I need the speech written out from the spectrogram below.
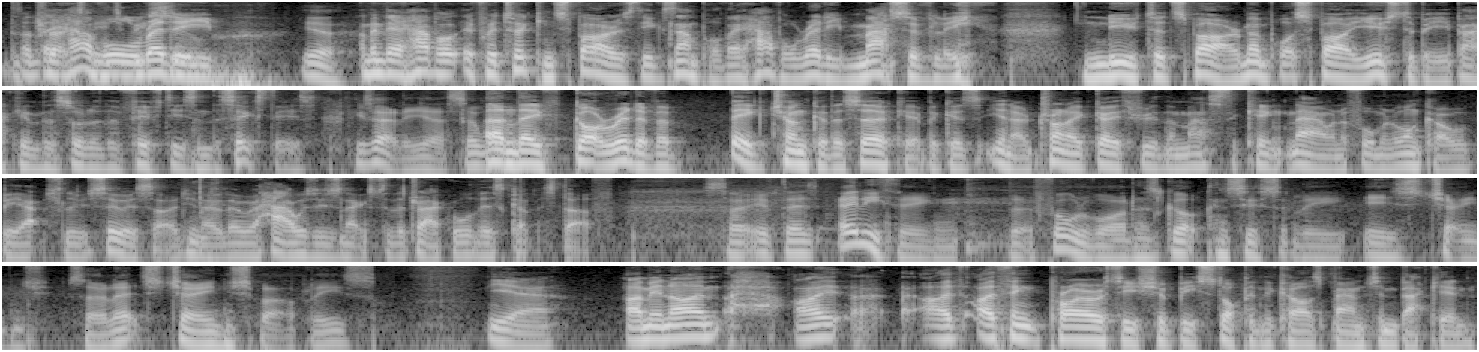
the But they have need to be already. yeah. I mean, they have. If we're taking Spa as the example, they have already massively neutered Spa. Remember what Spa used to be back in the sort of the fifties and the sixties. Exactly. Yeah. So and they've got rid of a big chunk of the circuit because you know trying to go through the Masta Kink now in a Formula One car would be absolute suicide. You know there were houses next to the track, all this kind of stuff. So if there's anything that Formula One has got consistently is change. So let's change Spa, please. Yeah, I mean, I'm, I, I, I think priority should be stopping the cars bouncing back in.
